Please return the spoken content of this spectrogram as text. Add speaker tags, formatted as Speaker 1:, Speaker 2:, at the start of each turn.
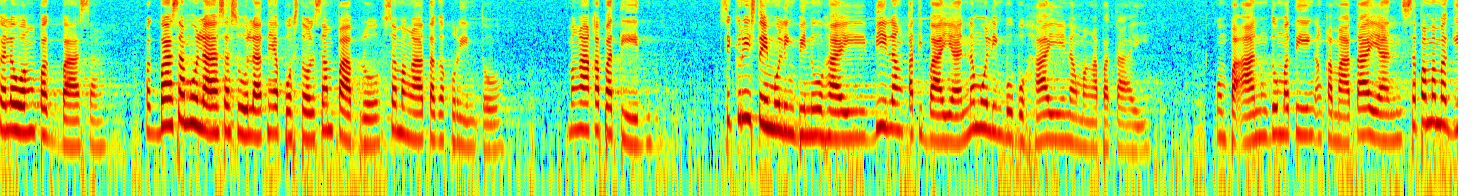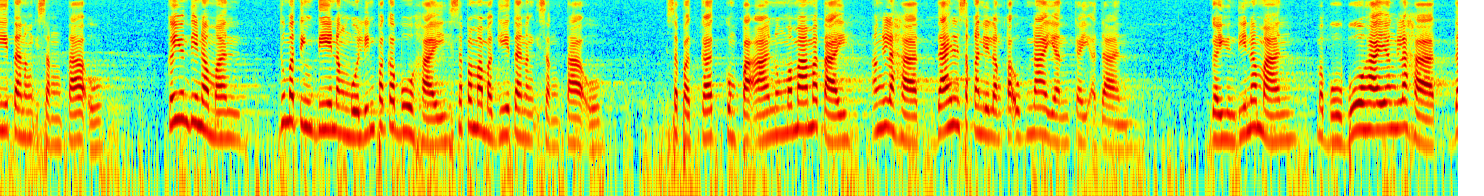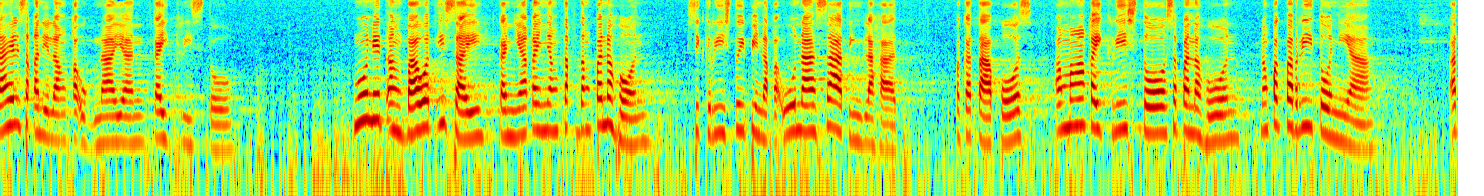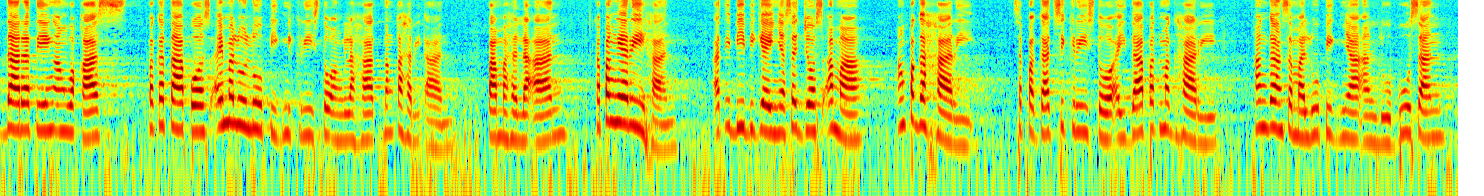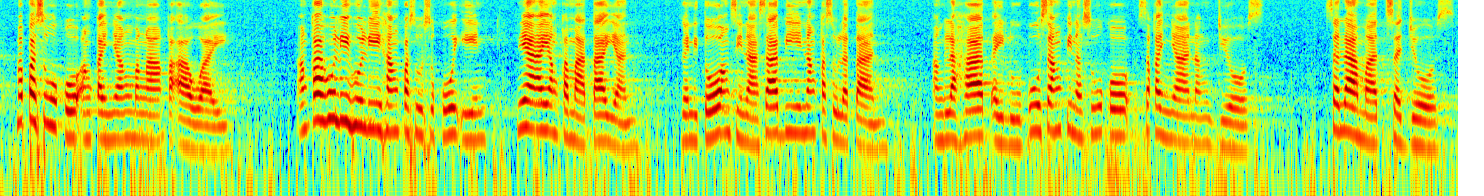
Speaker 1: Ikalawang pagbasa. Pagbasa mula sa sulat ni Apostol San Pablo sa mga taga-Korinto. Mga kapatid, si Kristo ay muling binuhay bilang katibayan na muling bubuhayin ng mga patay. Kung paanong dumating ang kamatayan sa pamamagitan ng isang tao, gayon din naman dumating din ang muling pagkabuhay sa pamamagitan ng isang tao sapagkat kung paanong mamamatay ang lahat dahil sa kanilang kaugnayan kay Adan. Gayun din naman, mabubuhay ang lahat dahil sa kanilang kaugnayan kay Kristo. Ngunit ang bawat isay kanya-kanyang takdang panahon, si Kristo'y pinakauna sa ating lahat. Pagkatapos, ang mga kay Kristo sa panahon ng pagpabrito niya. At darating ang wakas, pagkatapos ay malulupig ni Kristo ang lahat ng kaharian, pamahalaan, kapangyarihan, at ibibigay niya sa Diyos Ama ang paghahari, sapagkat si Kristo ay dapat maghari hanggang sa malupig niya ang lubusan, mapasuko ang kanyang mga kaaway. Ang kahuli-hulihang pasusukuin niya ay ang kamatayan. Ganito ang sinasabi ng kasulatan. Ang lahat ay lubusang pinasuko sa Kanya ng Diyos. Salamat sa Diyos.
